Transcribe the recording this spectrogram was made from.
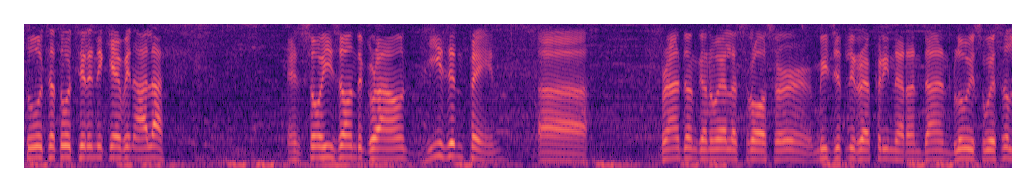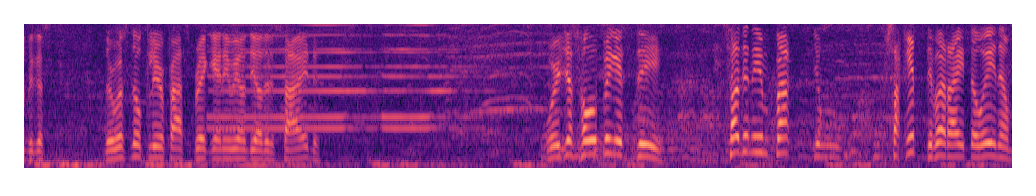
Tuhod sa tuhod sila ni Kevin Alas. And so he's on the ground. He's in pain. Uh, Brandon Ganuelas Rosser immediately referee Narandan blew his whistle because there was no clear fast break anyway on the other side. We're just hoping it's the sudden impact, yung sakit, di ba, right away na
